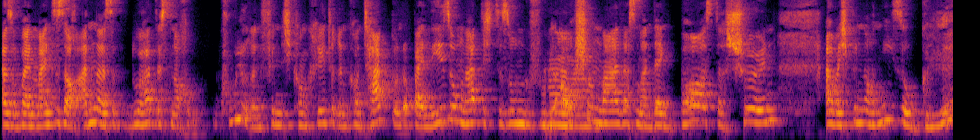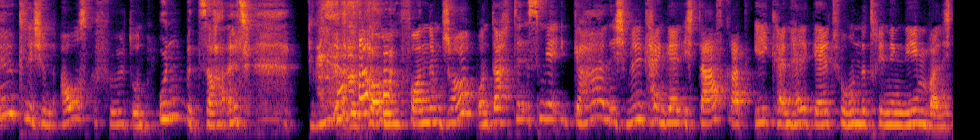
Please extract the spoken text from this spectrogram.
Also bei meins ist auch anders. Du hattest noch cooleren, finde ich, konkreteren Kontakt. Und bei Lesungen hatte ich das so ein Gefühl Mhm. auch schon mal, dass man denkt, boah, ist das schön. Aber ich bin noch nie so glücklich und ausgefüllt und unbezahlt wiedergekommen von einem Job und dachte, ist mir egal, ich will kein Geld, ich darf gerade eh kein Geld für Hundetraining nehmen, weil ich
